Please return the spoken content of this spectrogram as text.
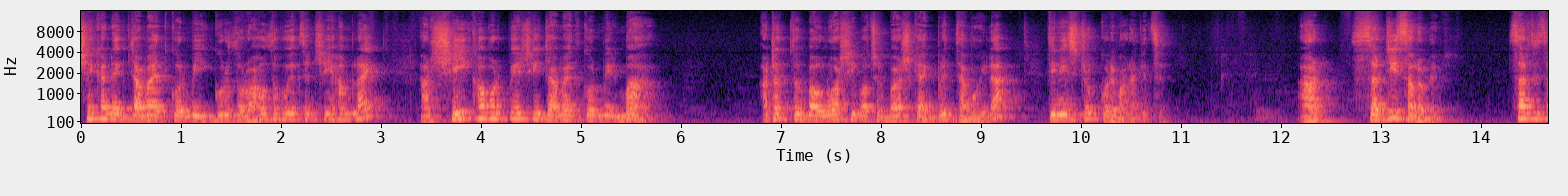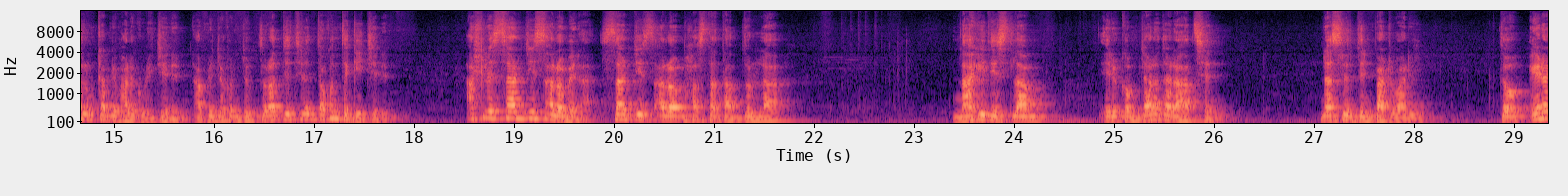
সেখানে এক জামায়াত কর্মী গুরুতর আহত হয়েছেন সেই হামলায়, আর সেই খবর পেয়ে সেই জামায়াত কর্মীর মা, আটাত্তর বা উনআশি বছর বয়স্ক এক বৃদ্ধা মহিলা, তিনি স্ট্রোক করে মারা গেছেন। আর সার্জিস সালমের সার্জিস সালমকে আপনি ভালো করে চেনেন। আপনি যখন যুক্তরাজ্যে ছিলেন তখন থেকেই চেনেন। আসলে সার্জিস আলমেরা, সার্জিস আলম হাসনাত আবদুল্লাহ, নাহিদ ইসলাম, এরকম যারা যারা আছেন, নাসিরুদ্দিন পাটোয়ারি, তো এরা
